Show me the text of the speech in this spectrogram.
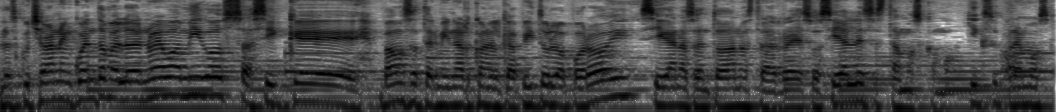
Lo escucharon en Cuéntamelo de nuevo, amigos. Así que vamos a terminar con el capítulo por hoy. Síganos en todas nuestras redes sociales. Estamos como Geek Supremos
